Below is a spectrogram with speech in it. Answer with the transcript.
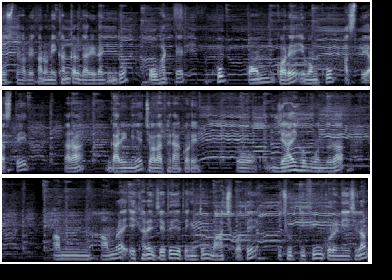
বসতে হবে, কারণ এখানকার গাড়িরা কিন্তু ওভারটেক খুব কম করে এবং খুব আস্তে আস্তেই তারা গাড়ি নিয়ে চলাফেরা করে। তো যাই হোক বন্ধুরা আমরা এখানে যেতে যেতে কিন্তু মাঝপথে কিছু টিফিন করে নিয়েছিলাম।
